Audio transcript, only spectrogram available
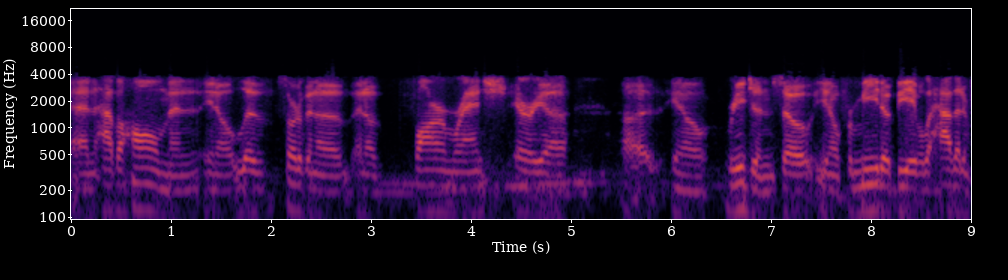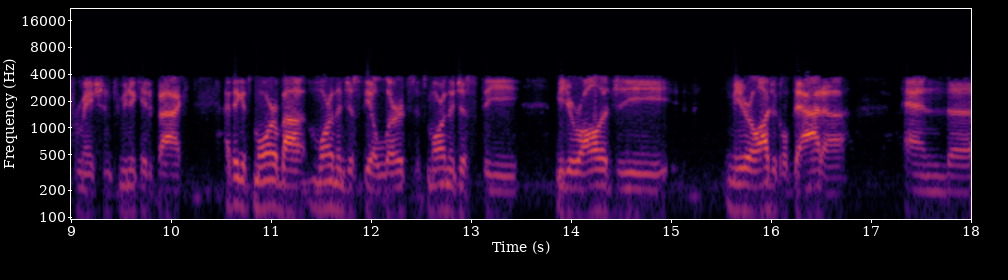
and have a home and you know live sort of in a in a farm ranch area uh, you know region. So you know, for me to be able to have that information communicated back, I think it's more about more than just the alerts. It's more than just the meteorology meteorological data and the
